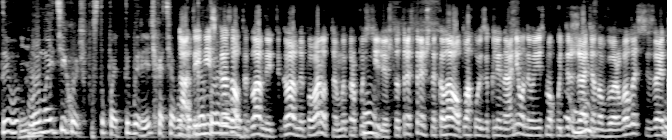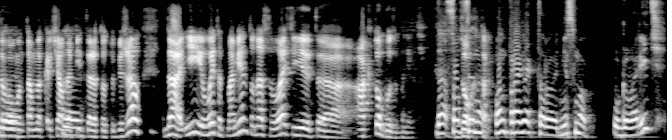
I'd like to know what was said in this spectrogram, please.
ты в, mm-hmm. в MIT хочешь поступать, ты бы речь хотя бы Да, ты не сказал, ты главный, главный поворот-то мы пропустили, mm-hmm. что Трес Стрэндж наколовал плохое заклинание, он его не смог удержать, mm-hmm. оно вырвалось, из-за этого он там накричал на Питера, тот убежал. Да, и в этот момент у нас вылазит будет э, Октобус, блядь. Да, собственно, Доктор. он проректору не смог уговорить.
